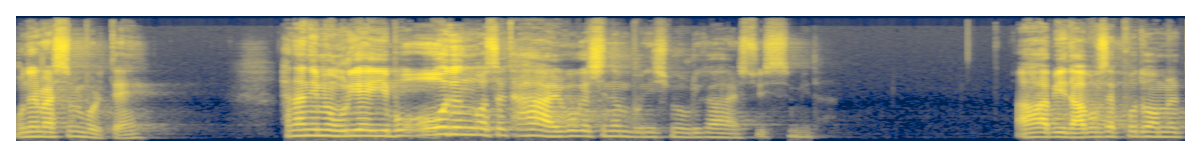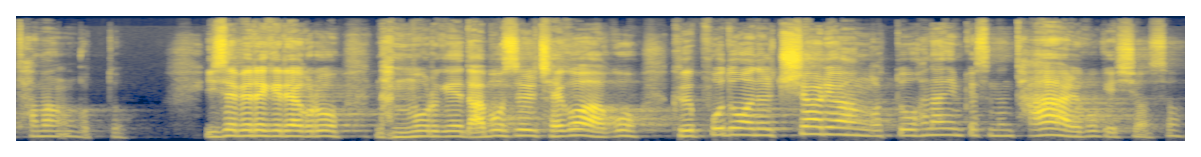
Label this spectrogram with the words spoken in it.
오늘 말씀 볼 때 하나님은 우리의 이 모든 것을 다 알고 계시는 분이심을 우리가 알 수 있습니다. 아합이 나봇의 포도원을 탐한 것도 이세벨의 계략으로 남모르게 나봇을 제거하고 그 포도원을 취하려 한 것도 하나님께서는 다 알고 계시어서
